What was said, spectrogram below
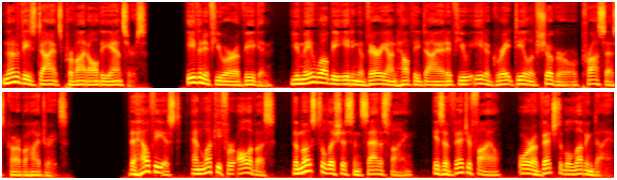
None of these diets provide all the answers. Even if you are a vegan, you may well be eating a very unhealthy diet if you eat a great deal of sugar or processed carbohydrates. The healthiest, and lucky for all of us, the most delicious and satisfying, is a vegophile, or a vegetable loving diet.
